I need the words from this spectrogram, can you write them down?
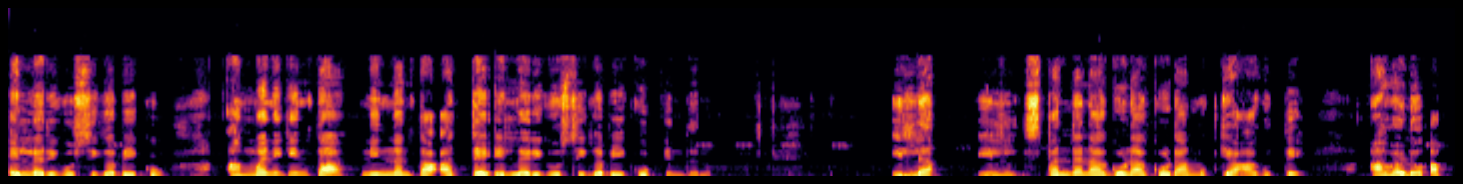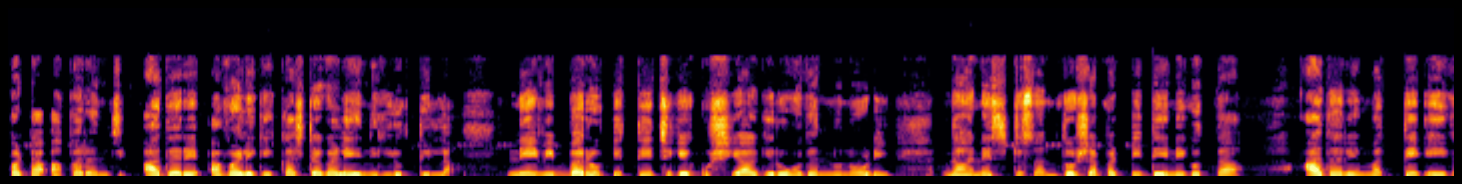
ಎಲ್ಲರಿಗೂ ಸಿಗಬೇಕು. ಅಮ್ಮನಿಗಿಂತ ನಿನ್ನಂಥ ಅತ್ತೆ ಎಲ್ಲರಿಗೂ ಸಿಗಬೇಕು ಎಂದನು. ಇಲ್ಲ, ಇಲ್ ಸ್ಪಂದನ ಗುಣ ಕೂಡ ಮುಖ್ಯ ಆಗುತ್ತೆ. ಅವಳು ಅಪ್ಪಟ ಅಪರಂಜಿ, ಆದರೆ ಅವಳಿಗೆ ಕಷ್ಟಗಳೇ ನಿಲ್ಲುತ್ತಿಲ್ಲ. ನೀವಿಬ್ಬರು ಇತ್ತೀಚೆಗೆ ಖುಷಿಯಾಗಿರುವುದನ್ನು ನೋಡಿ ನಾನೆಷ್ಟು ಸಂತೋಷಪಟ್ಟಿದ್ದೇನೆ ಗೊತ್ತಾ? ಆದರೆ ಮತ್ತೆ ಈಗ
